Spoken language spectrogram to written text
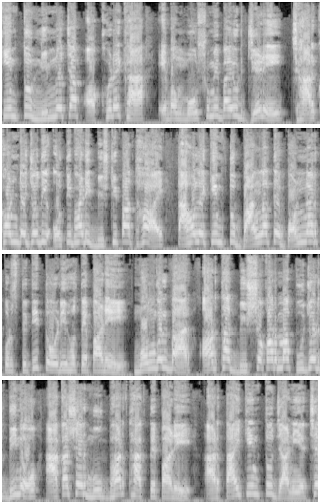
কিন্তু নিম্নচাপ অক্ষরেখা এবং মৌসুমী বায়ুর জেরে ঝাড়খণ্ডে যদি অতি ভারী বৃষ্টিপাত হয়, তাহলে কিন্তু বাংলাতে বন্যার পরিস্থিতি তৈরি হতে পারে। মঙ্গলবার, অর্থাৎ বিশ্বকর্মা পুজোর দিনও আকাশের মুখভার থাকতে পারে, আর তাই কিন্তু জানিয়েছে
